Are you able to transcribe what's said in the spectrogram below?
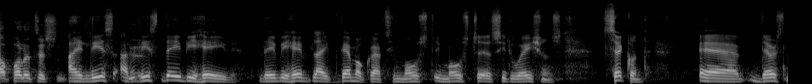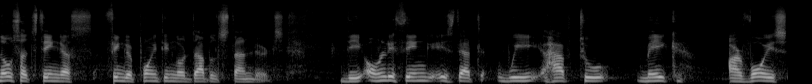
our politicians. at least at least they behave. They behave like Democrats in most in most uh, situations. Second, uh, there's no such thing as finger pointing or double standards. The only thing is that we have to make our voice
